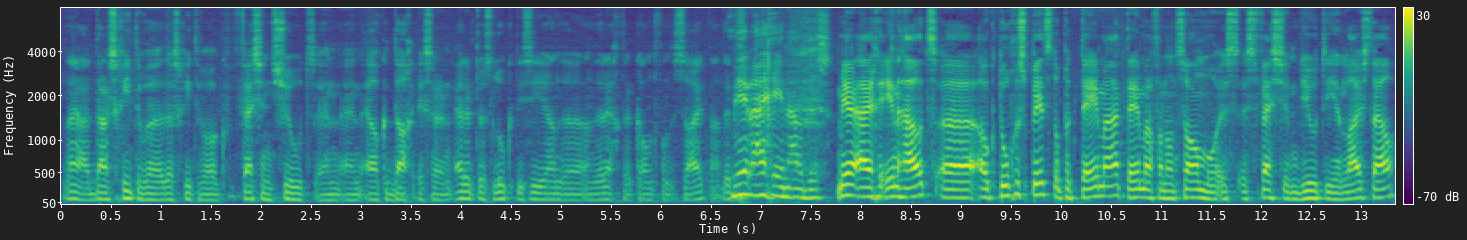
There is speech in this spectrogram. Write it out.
nou ja, daar, schieten we, daar schieten we ook fashion shoots. En, en elke dag is er een editor's look. Die zie je aan de, aan de rechterkant van de site. Nou, dit Meer eigen inhoud dus. meer eigen inhoud, eh, ook toegespitst op het thema. Het thema van Ensemble is, is fashion, beauty en lifestyle.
